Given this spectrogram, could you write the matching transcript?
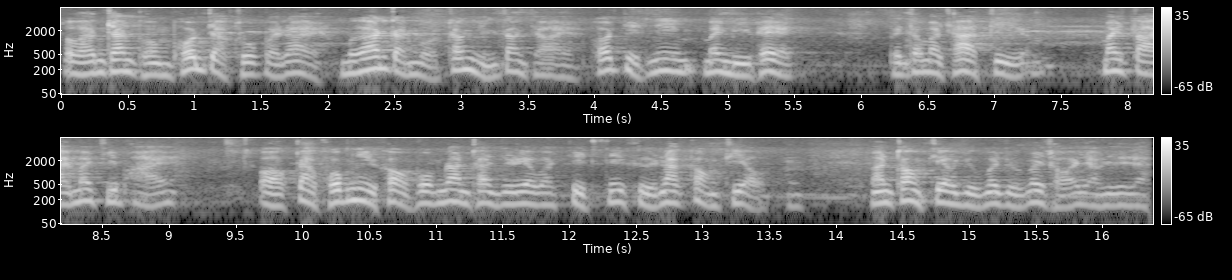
เพราะฉะนั้นผมพ้นจากทุกข์ไปได้ เหมือนกันหมดทั้งหญิงทั้งชาย เพราะจิตนี้ไม่มีเพศ เป็นธรรมชาติที่ไม่ตายไม่ชิบหาย ออกจากภพนี้เข้าภพนั่นท่านจะเรียกว่าจิตนี่คือนักท่องเที่ยว มันท่องเที่ยวอยู่ไม่อยู่ไม่ถอยอย่างนี้นะ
